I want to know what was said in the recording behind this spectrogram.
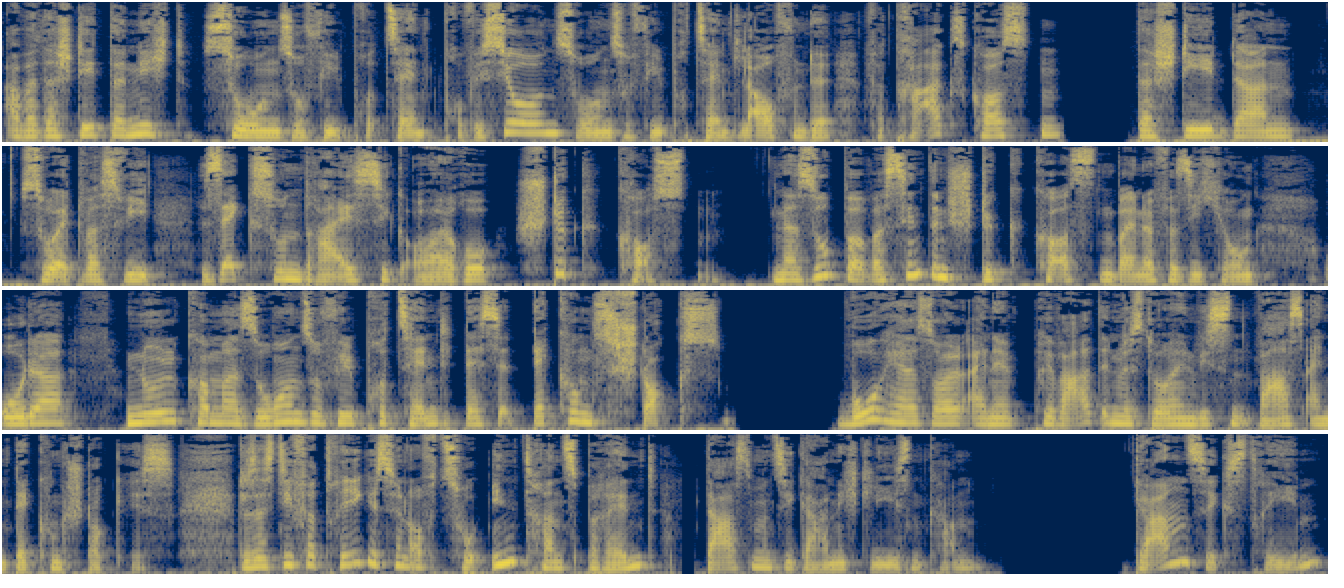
aber da steht da nicht so und so viel Prozent Provision, so und so viel Prozent laufende Vertragskosten. Da steht dann so etwas wie 36 Euro Stückkosten. Na super, was sind denn Stückkosten bei einer Versicherung? Oder 0, so und so viel Prozent des Deckungsstocks. Woher soll eine Privatinvestorin wissen, was ein Deckungsstock ist? Das heißt, die Verträge sind oft so intransparent, dass man sie gar nicht lesen kann. Ganz extrem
